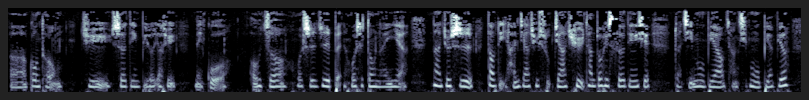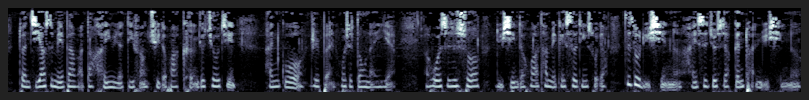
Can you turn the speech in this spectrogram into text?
呃共同去设定，比如说要去美国。欧洲或是日本或是东南亚，那就是到底寒假去暑假去，他们都会设定一些短期目标、长期目标。比如短期要是没办法到很远的地方去的话，可能就就近韩国、日本或是东南亚啊，或者是说旅行的话，他们也可以设定说要自助旅行呢，还是就是要跟团旅行呢？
